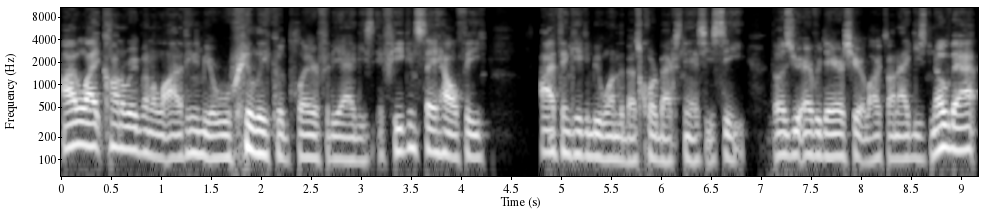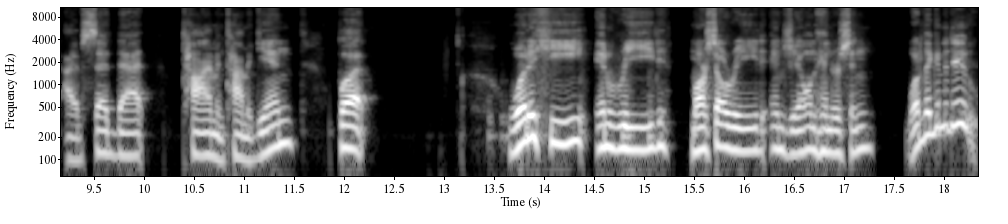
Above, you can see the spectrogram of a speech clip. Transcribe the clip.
I like Conner Weigman a lot. I think he's gonna be a really good player for the Aggies. If he can stay healthy, I think he can be one of the best quarterbacks in the SEC. Those of you everydayers here at Locked On Aggies know that. I've said that time and time again. But what do he and Reed, Marcel Reed, and Jaylen Henderson, what are they gonna do?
